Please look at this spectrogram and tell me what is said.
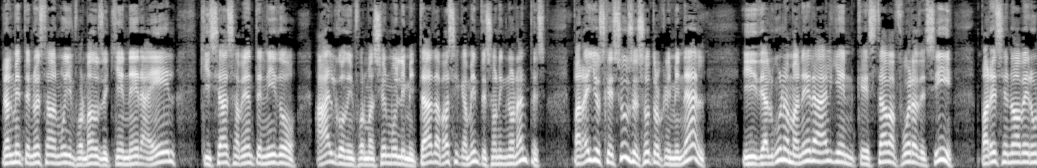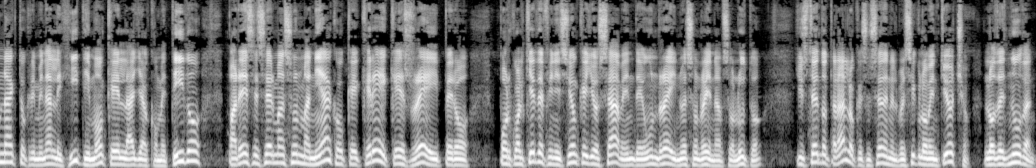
realmente no estaban muy informados de quién era Él, quizás habían tenido algo de información muy limitada, básicamente son ignorantes. Para ellos Jesús es otro criminal y de alguna manera alguien que estaba fuera de sí. Parece no haber un acto criminal legítimo que él haya cometido, parece ser más un maníaco que cree que es rey, pero por cualquier definición que ellos saben de un rey, no es un rey en absoluto. Y usted notará lo que sucede en el versículo 28. Lo desnudan,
